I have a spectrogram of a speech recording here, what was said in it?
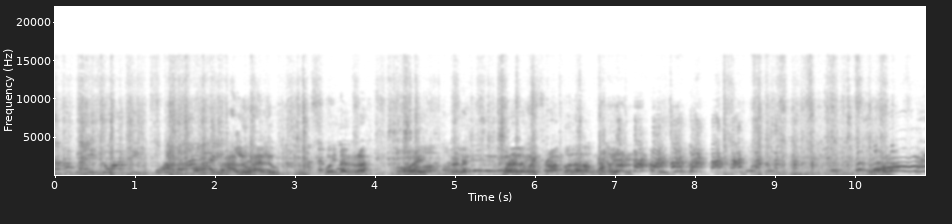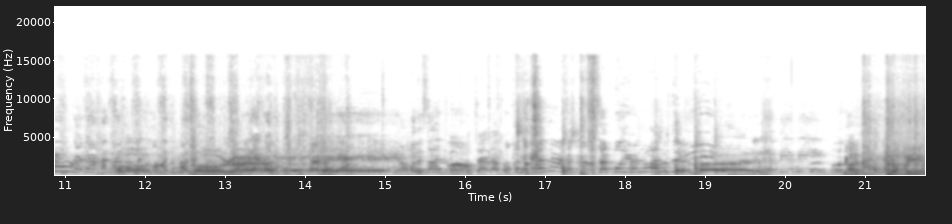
dapat na iguhati. Guhati. Halo, halo. Uy, dara. Uy, mura lang. Mura lang may struggle lang. Uy, ang result. Alright. Ako na saan? Oh. O, kanaba na. Kanaba. Sample your halo-halo din. O, di ba? Lubi.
